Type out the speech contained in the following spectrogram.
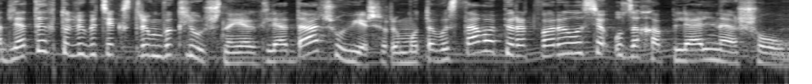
А для тых, хто любіць экстрым выключна як глядач, увечары мотавыстава ператварылася ў захапляльнае шоу.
